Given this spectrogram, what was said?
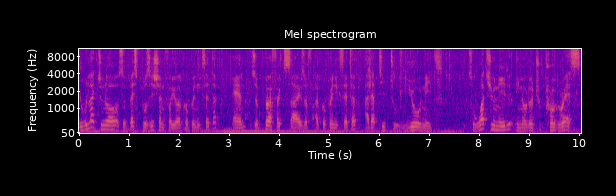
You would like to know the best position for your aquaponic setup and the perfect size of aquaponic setup adapted to your needs. So what you need in order to progress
